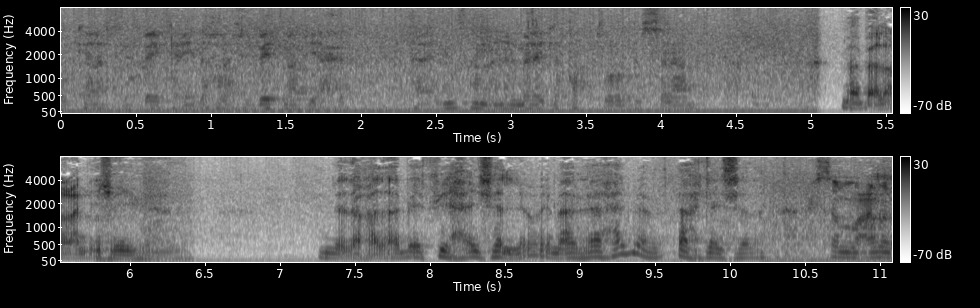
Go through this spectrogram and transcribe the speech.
وكان في البيت يعني دخل في البيت ما في أحد. يفهم أن الملائكة قد ترد السلام؟ ما بلغ عني شيء في هذا. إذا دخل البيت في حي يسلم ما في أحد ما يحتاج السلام أحسن الله عمل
